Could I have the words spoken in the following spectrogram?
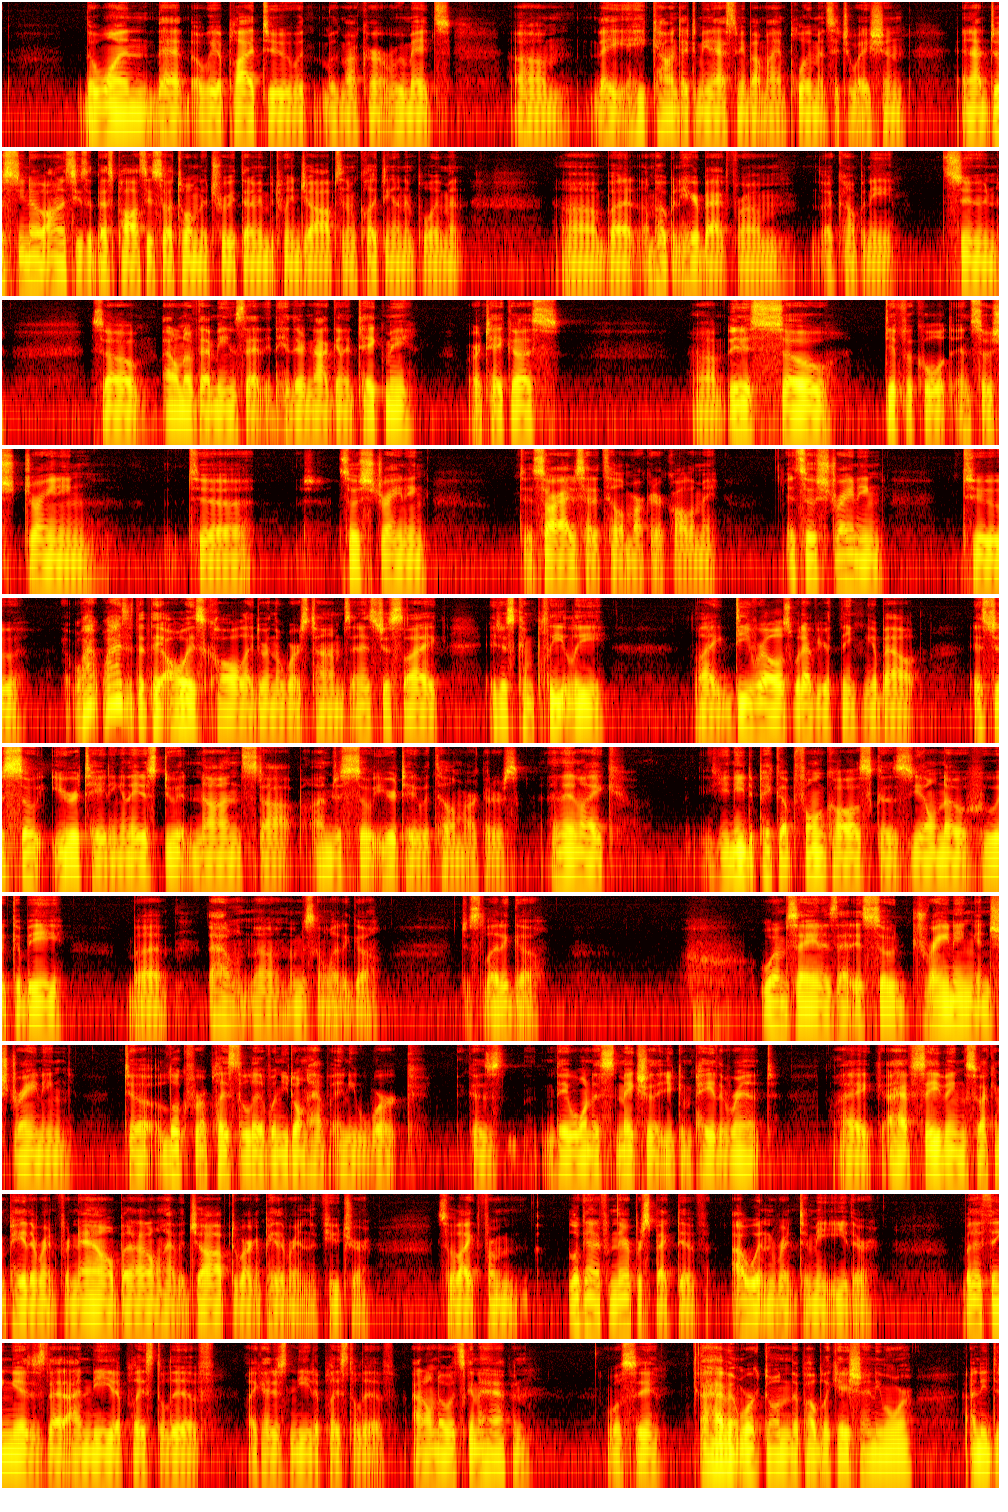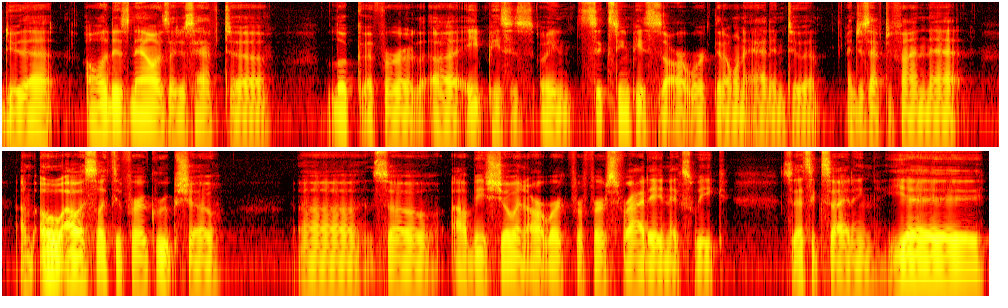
The one that we applied to with, with my current roommates, um, they he contacted me and asked me about my employment situation. And I just, you know, honesty is the best policy. So I told him the truth that I'm in between jobs and I'm collecting unemployment. Uh, but I'm hoping to hear back from a company soon. So I don't know if that means that they're not going to take me or take us. Um, it is so difficult and so straining to, so straining to, sorry, I just had a telemarketer calling me. It's so straining to why why is it that they always call like during the worst times and it's just like it just completely like derails whatever you're thinking about. It's just so irritating and they just do it nonstop. I'm just so irritated with telemarketers. And then like you need to pick up phone calls because you don't know who it could be. But I don't know. I'm just gonna let it go. Just let it go what I'm saying is that it's so draining and straining to look for a place to live when you don't have any work because they want to make sure that you can pay the rent. Like I have savings so I can pay the rent for now, but I don't have a job to where I can pay the rent in the future. So like from looking at it from their perspective, I wouldn't rent to me either. But the thing is, is that I need a place to live. Like I just need a place to live. I don't know what's going to happen. We'll see. I haven't worked on the publication anymore. I need to do that. All it is now is I just have to look for uh, eight pieces, I mean, 16 pieces of artwork that I want to add into it. I just have to find that. Um, oh, I was selected for a group show. Uh, so I'll be showing artwork for First Friday next week. So that's exciting. Yay!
